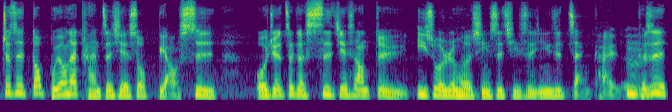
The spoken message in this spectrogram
就是都不用再谈这些的时候，表示我觉得这个世界上对于艺术的任何形式其实已经是展开了。可是。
